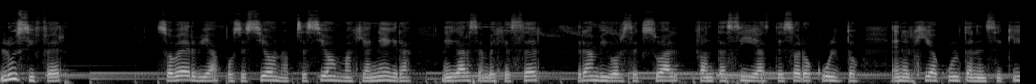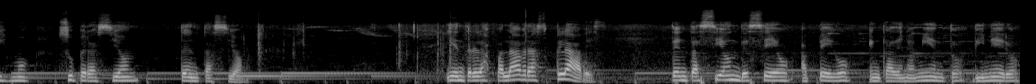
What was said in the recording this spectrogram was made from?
Lucifer, soberbia, posesión, obsesión, magia negra, negarse a envejecer, gran vigor sexual, fantasías, tesoro oculto, energía oculta en el psiquismo, superación, tentación. Y entre las palabras claves, tentación, deseo, apego, encadenamiento, dinero,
